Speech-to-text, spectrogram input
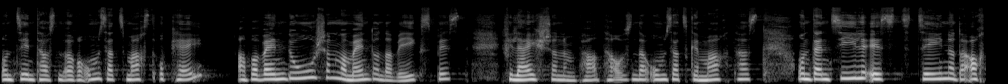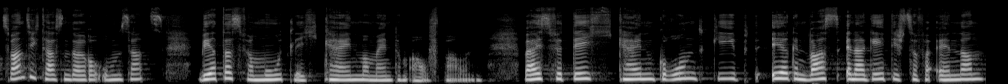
und 10.000 Euro Umsatz machst, okay, aber wenn du schon einen Moment unterwegs bist, vielleicht schon ein paar Tausender Umsatz gemacht hast und dein Ziel ist 10 oder auch 20.000 Euro Umsatz, wird das vermutlich kein Momentum aufbauen, weil es für dich keinen Grund gibt, irgendwas energetisch zu verändern,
